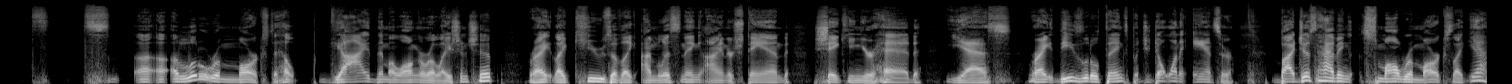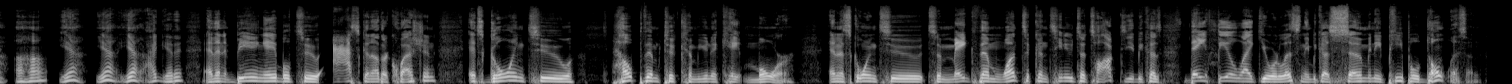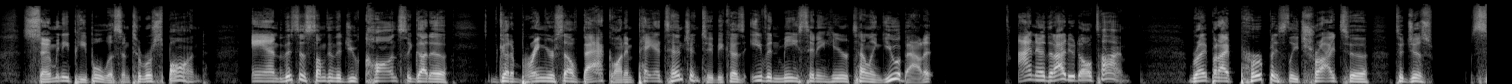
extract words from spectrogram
uh, a little remarks to help guide them along a relationship, right? Like cues of like, I'm listening, I understand, shaking your head, yes, right? These little things, but you don't want to answer by just having small remarks like, yeah, uh huh, yeah, yeah, yeah, I get it. And then being able to ask another question, it's going to help them to communicate more and it's going to to make them want to continue to talk to you because they feel like you're listening because so many people don't listen so many people listen to respond and this is something that you constantly got to got to bring yourself back on and pay attention to because even me sitting here telling you about it i know that i do it all the time right? But i purposely try to to just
